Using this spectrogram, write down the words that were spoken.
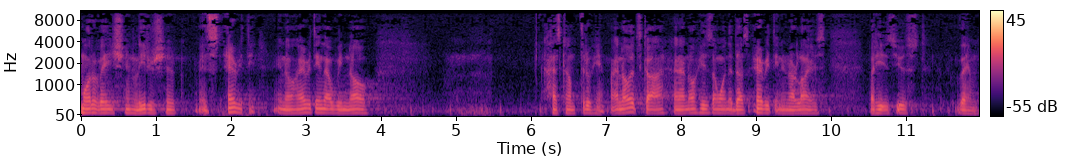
motivation, leadership. It's everything. You know, everything that we know has come through him. I know it's God, and I know He's the one that does everything in our lives, but He's used them,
